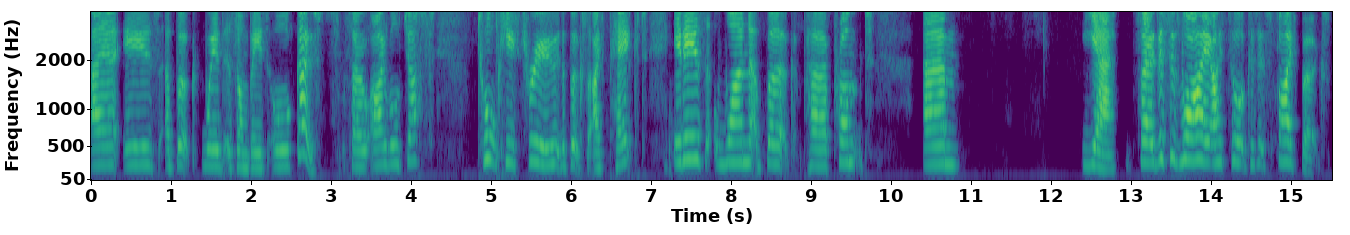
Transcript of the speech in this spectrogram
uh, is a book with zombies or ghosts. So I will just talk you through the books that I've picked. It is one book per prompt. Um, yeah, so this is why I thought, because it's five books.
